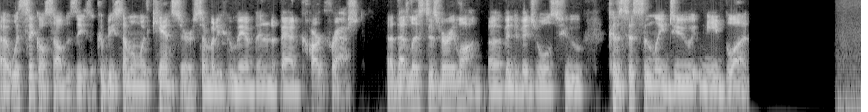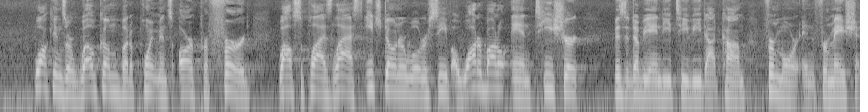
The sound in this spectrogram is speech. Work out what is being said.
uh, with sickle cell disease, it could be someone with cancer, somebody who may have been in a bad car crash. That list is very long of individuals who consistently do need blood. Walk ins are welcome, but appointments are preferred. While supplies last, each donor will receive a water bottle and t shirt. Visit WANDTV.com for more information.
